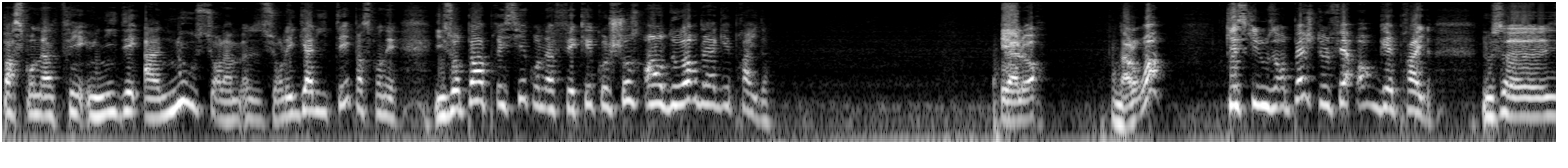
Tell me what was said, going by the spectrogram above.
parce qu'on a fait une idée à nous sur la sur l'égalité, parce qu'on est, ils ont pas apprécié qu'on a fait quelque chose en dehors de la Gay Pride. Et alors, on a le droit. Qu'est-ce qui nous empêche de le faire hors Gay Pride? Euh,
